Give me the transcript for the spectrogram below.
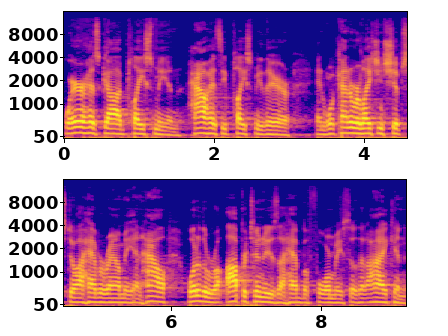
where has God placed me and how has He placed me there and what kind of relationships do I have around me and how what are the opportunities I have before me so that I can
